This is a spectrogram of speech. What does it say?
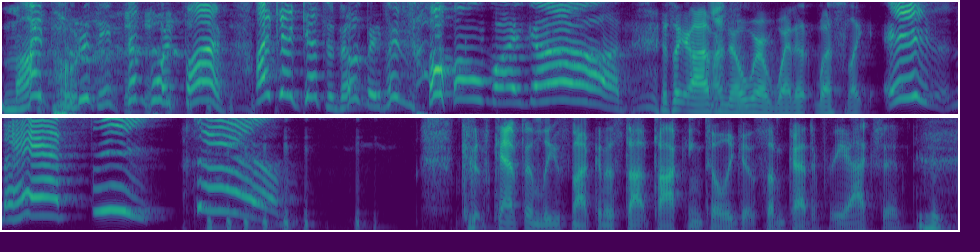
My boat is eight seven point five. I can't get to those many places. Oh my god!" It's like out of nowhere. Wes Wes's like eight and a half feet. Damn. Because Captain Lee's not going to stop talking till he gets some kind of reaction.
